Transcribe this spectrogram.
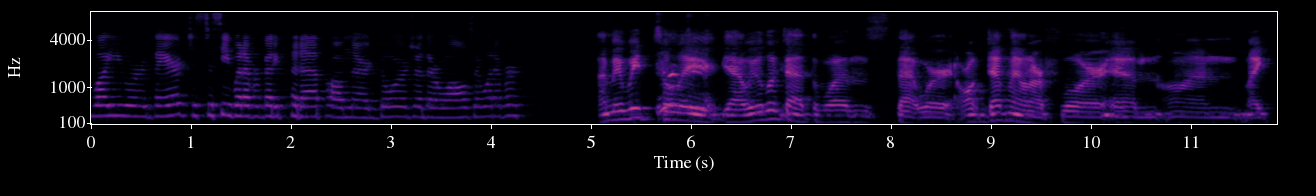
while you were there, just to see what everybody put up on their doors or their walls or whatever? I mean, we totally, yeah, we looked at the ones that were on, definitely on our floor Mhm. and on like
